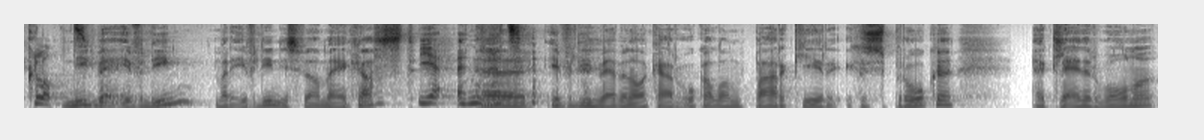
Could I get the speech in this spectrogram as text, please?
Klopt. Niet bij Evelien, maar Evelien is wel mijn gast. Ja, inderdaad. Uh, Evelien, we hebben elkaar ook al een paar keer gesproken. Uh, kleiner wonen,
